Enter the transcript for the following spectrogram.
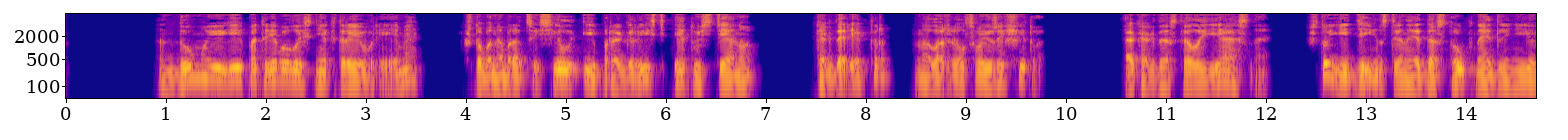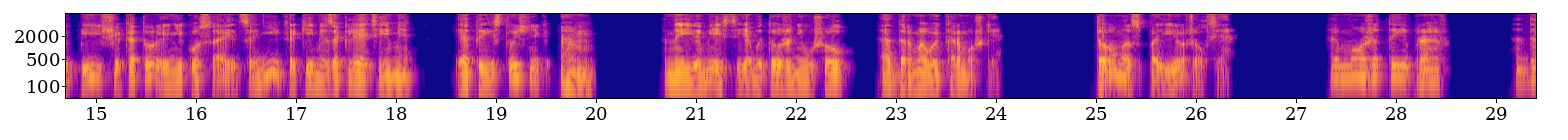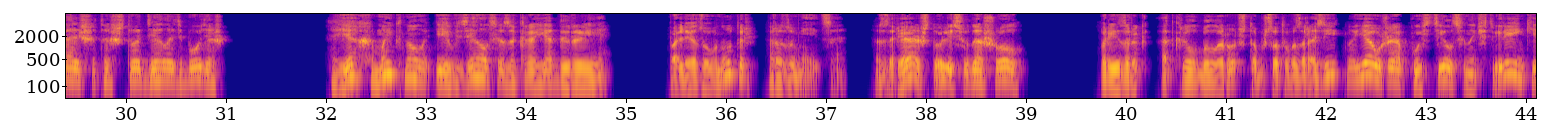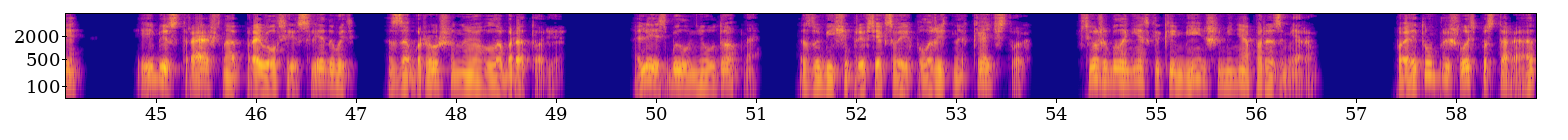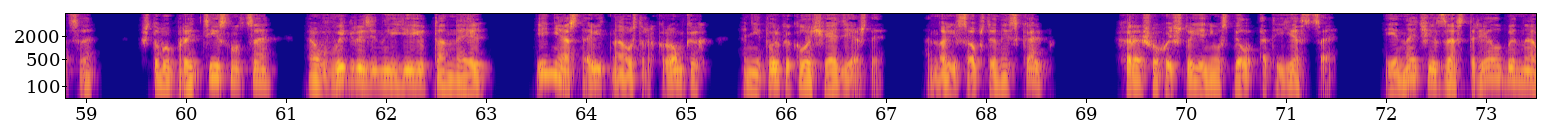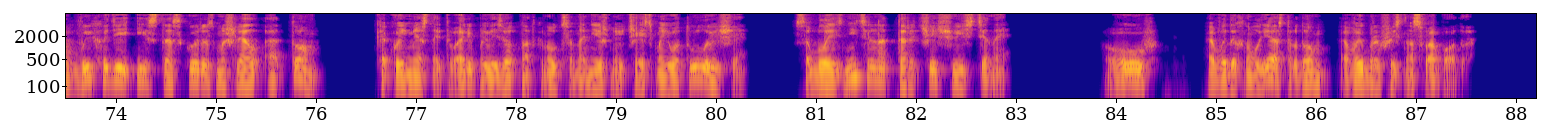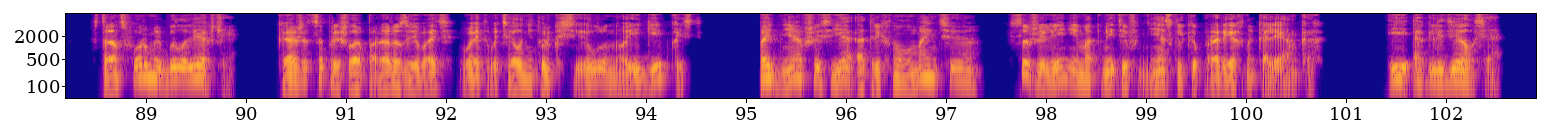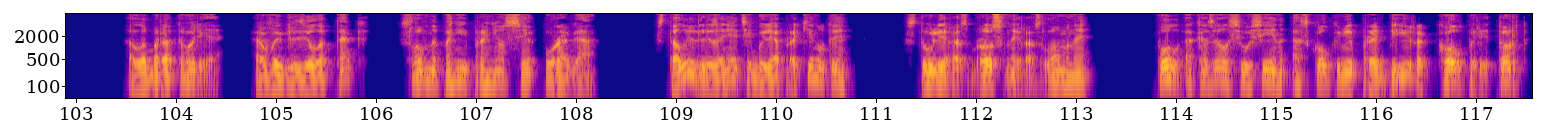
Думаю, ей потребовалось некоторое время, чтобы набраться сил и прогрызть эту стену, когда ректор наложил свою защиту. А когда стало ясно, что единственная доступная для нее пища, которая не кусается никакими заклятиями, это источник, на ее месте я бы тоже не ушел от дармовой кормушки. Томас поежился. «Может, ты и прав. Дальше-то что делать будешь?» Я хмыкнул и взялся за края дыры. Полезу внутрь, разумеется. Зря, что ли, сюда шел. Призрак открыл был рот, чтобы что-то возразить, но я уже опустился на четвереньки и бесстрашно отправился исследовать заброшенную лабораторию. Лезть было неудобно. Зубище при всех своих положительных качествах все же было несколько меньше меня по размерам. Поэтому пришлось постараться, чтобы протиснуться в выгрызенный ею тоннель и не оставить на острых кромках не только клочья одежды, но и собственный скальп. Хорошо хоть, что я не успел отъесться, иначе застрял бы на выходе и с тоской размышлял о том, какой местной твари повезет наткнуться на нижнюю часть моего туловища, соблазнительно торчащую из стены. Уф, выдохнул я, с трудом выбравшись на свободу. С трансформой было легче. Кажется, пришла пора развивать у этого тела не только силу, но и гибкость. Поднявшись, я отряхнул мантию, с сожалением отметив несколько прорех на коленках, и огляделся. Лаборатория выглядела так, словно по ней пронесся ураган. Столы для занятий были опрокинуты, стулья разбросаны и разломаны, пол оказался усеян осколками пробирок, колб и реторт,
